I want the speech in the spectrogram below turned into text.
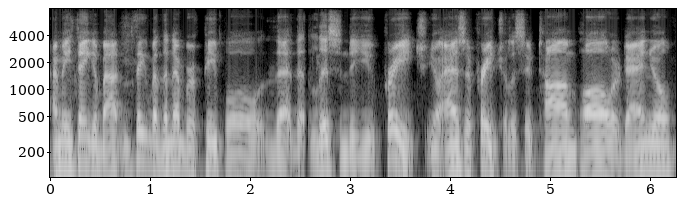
I mean, think about think about the number of people that, that listen to you preach. You know, as a preacher, let's say Tom, Paul, or Daniel,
